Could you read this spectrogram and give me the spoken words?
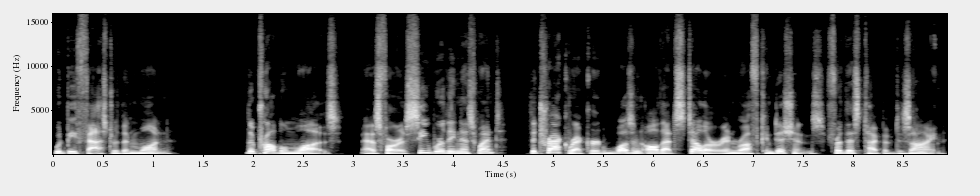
would be faster than one. The problem was, as far as seaworthiness went, the track record wasn't all that stellar in rough conditions for this type of design.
